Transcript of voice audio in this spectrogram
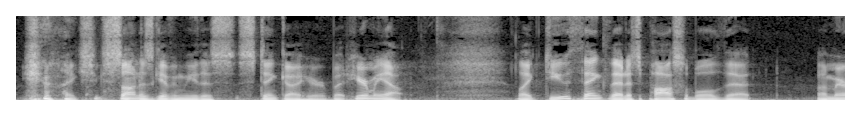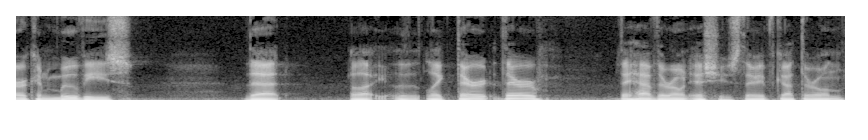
like, Son is giving me this stink eye here, but hear me out. Like, do you think that it's possible that American movies that uh, like they're they're they have their own issues. They've got their own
